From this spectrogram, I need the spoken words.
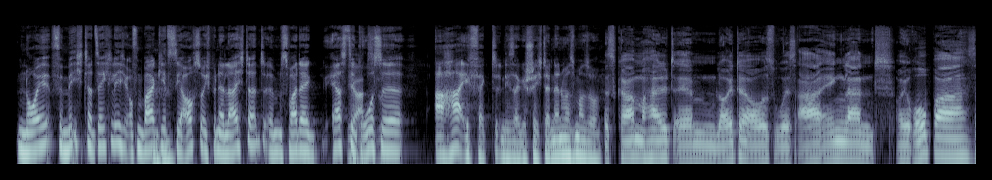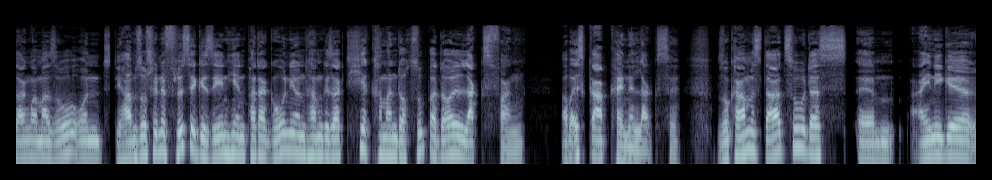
neu für mich tatsächlich. Offenbar mhm. geht es dir auch so. Ich bin erleichtert. Ähm, es war der erste ja, große absolut. Aha-Effekt in dieser Geschichte, nennen wir es mal so. Es kamen halt ähm, Leute aus USA, England, Europa, sagen wir mal so, und die haben so schöne Flüsse gesehen hier in Patagonien und haben gesagt, hier kann man doch super doll Lachs fangen. Aber es gab keine Lachse. So kam es dazu, dass ähm, einige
